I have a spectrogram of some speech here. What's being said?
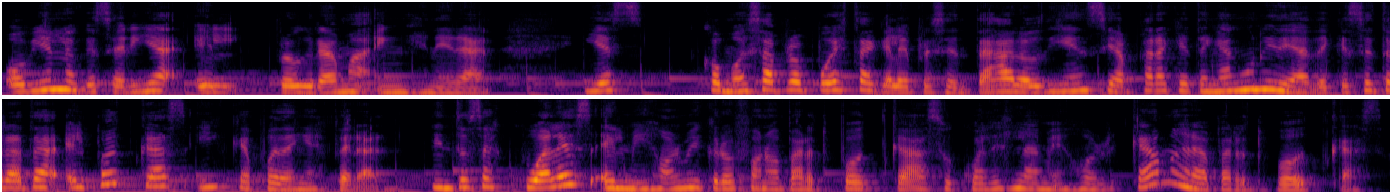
o bien lo que sería el programa en general. Y es como esa propuesta que le presentas a la audiencia para que tengan una idea de qué se trata el podcast y qué pueden esperar. Entonces, ¿cuál es el mejor micrófono para tu podcast o cuál es la mejor cámara para tu podcast?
